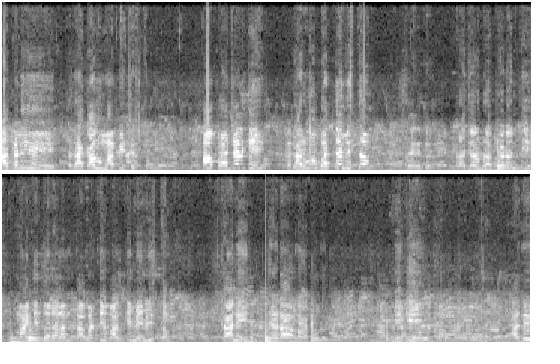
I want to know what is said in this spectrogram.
అక్కడి రకాలు మాఫీ చేస్తాం. ఆ ప్రజలకి కరువు భత్యం ఇస్తాం. ప్రజలు బ్రతకడానికి మాకి దొరలం కాబట్టి వాళ్ళకి మేము ఇస్తాం. కానీ తేడా రాకూడదు. మీకు అది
